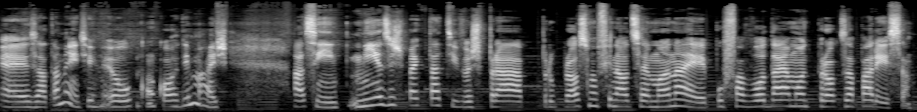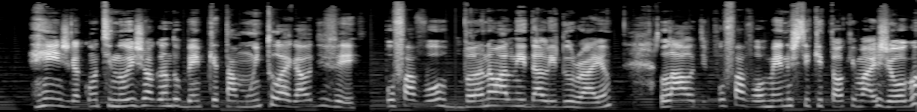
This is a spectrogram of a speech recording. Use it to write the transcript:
É, exatamente. Eu concordo demais. Assim, minhas expectativas para o próximo final de semana é, por favor, Diamond Prox apareça. Rensga, continue jogando bem porque tá muito legal de ver. Por favor, banam a Nidali do Ryan. Loud, por favor, menos TikTok mais jogo.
